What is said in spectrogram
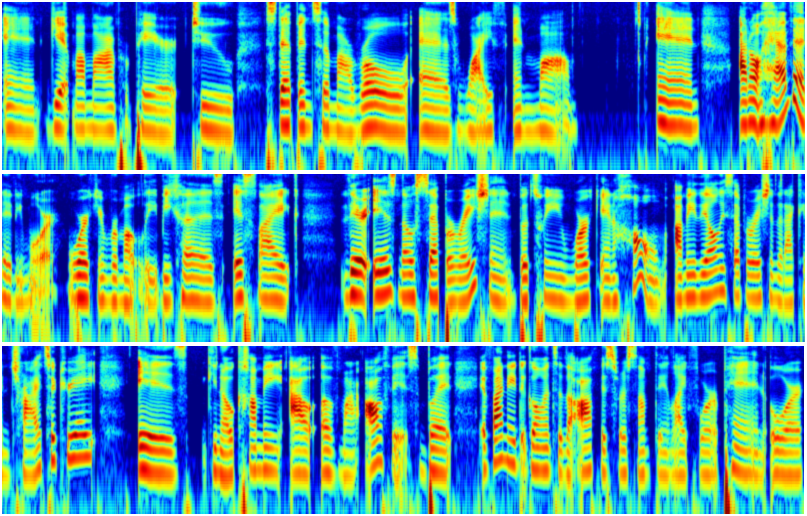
and get my mind prepared to step into my role as wife and mom. And I don't have that anymore working remotely because it's like there is no separation between work and home. I mean, the only separation that I can try to create is, you know, coming out of my office. But if I need to go into the office for something like for a pen or,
